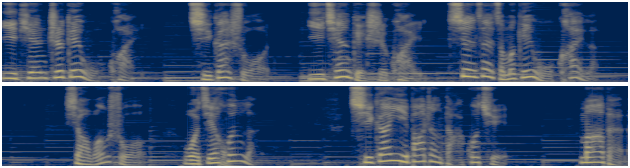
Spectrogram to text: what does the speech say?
一天只给五块，乞丐说：“以前给十块，现在怎么给五块了？”小王说：“我结婚了。”乞丐一巴掌打过去：“妈的，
